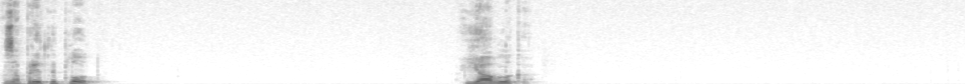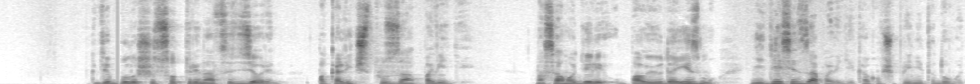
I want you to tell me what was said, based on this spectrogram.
запретный плод. Яблоко. Где было 613 зерен – по количеству заповедей. На самом деле по иудаизму не 10 заповедей, как общепринято думать.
